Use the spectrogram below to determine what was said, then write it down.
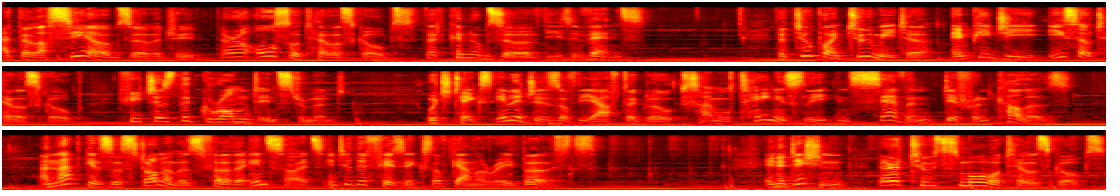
At the La Silla Observatory, there are also telescopes that can observe these events. The 2.2 meter MPG ESO telescope features the GROND instrument, which takes images of the afterglow simultaneously in seven different colors. And that gives astronomers further insights into the physics of gamma-ray bursts. In addition, there are two smaller telescopes,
